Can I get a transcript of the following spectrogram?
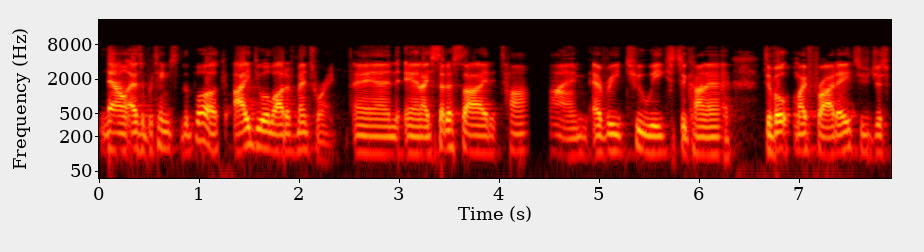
Now, as it pertains to the book, I do a lot of mentoring, and and I set aside time every two weeks to kind of devote my Friday to just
